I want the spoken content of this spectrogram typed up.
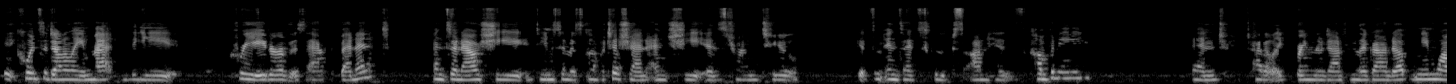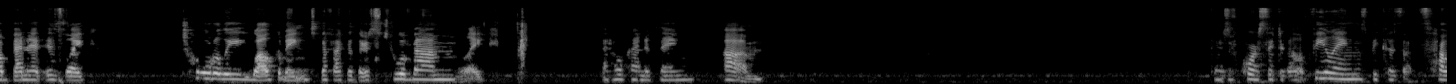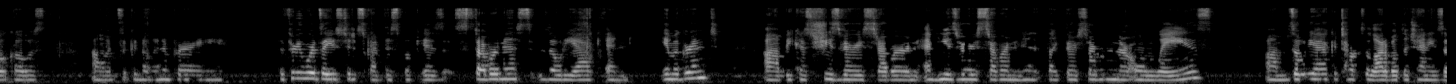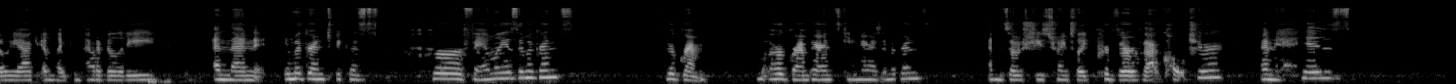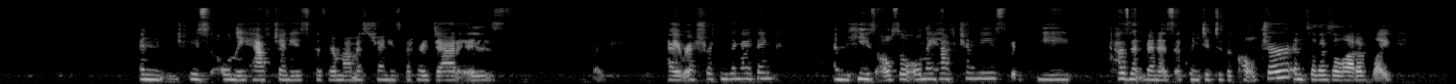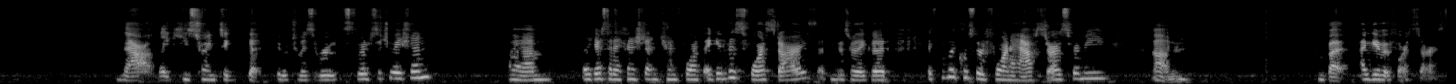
it coincidentally met the creator of this app, Bennett. And so now she deems him as competition and she is trying to get some inside scoops on his company and try to like bring them down from the ground up. Meanwhile, Bennett is like totally welcoming to the fact that there's two of them, like that whole kind of thing. Um, there's of course they develop feelings because that's how it goes. Um, it's a good contemporary. The three words I used to describe this book is stubbornness, zodiac, and immigrant. Um, because she's very stubborn and he's very stubborn and like they're stubborn in their own ways. Um, zodiac it talks a lot about the Chinese zodiac and like compatibility, and then immigrant because her family is immigrants. Her grand her grandparents came here as immigrants, and so she's trying to like preserve that culture and his and she's only half Chinese because her mom is Chinese, but her dad is like Irish or something, I think. And he's also only half Chinese, but he hasn't been as acquainted to the culture. And so there's a lot of like that, like he's trying to get through to his roots sort of situation. Um, like I said, I finished it on June 4th. I give this four stars. I think it's really good. It's probably closer to four and a half stars for me. Um, but I gave it four stars.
